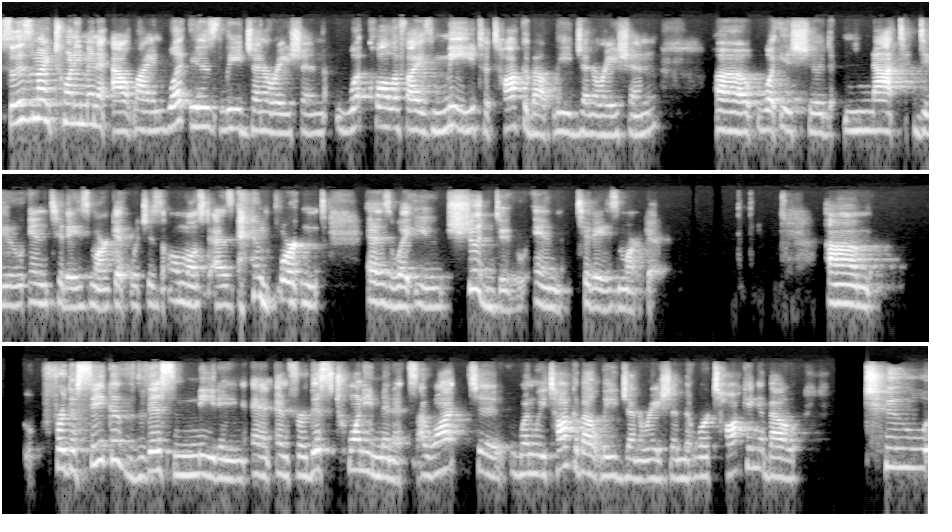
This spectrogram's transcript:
So this is my 20 minute outline. What is lead generation? What qualifies me to talk about lead generation? Uh, what you should not do in today's market, which is almost as important as what you should do in today's market. Um, for the sake of this meeting and, and for this 20 minutes, I want to, when we talk about lead generation, that we're talking about two,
